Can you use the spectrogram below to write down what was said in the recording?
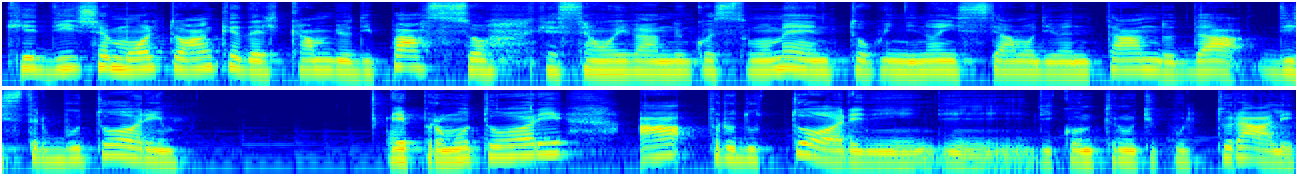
che dice molto anche del cambio di passo che stiamo vivendo in questo momento, quindi noi stiamo diventando da distributori e promotori a produttori di, di, di contenuti culturali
